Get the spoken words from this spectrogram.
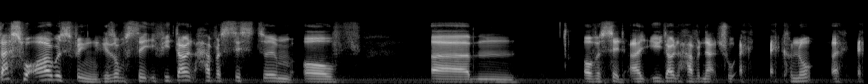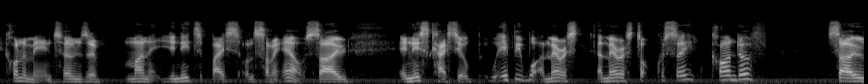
That's what I was thinking. Because obviously, if you don't have a system of, um, of a said, uh, you don't have a natural ec- econo- economy in terms of money. You need to base it on something else. So, in this case, it'll it'd be what a, meris- a meristocracy kind of. So,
